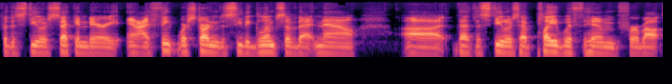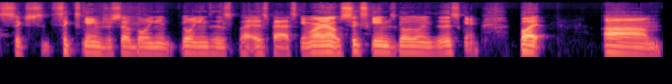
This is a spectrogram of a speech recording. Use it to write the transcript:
for the Steelers secondary. And I think we're starting to see the glimpse of that now uh, that the Steelers have played with him for about six six games or so going in going into this past game. Or no, six games going into this game. But um,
